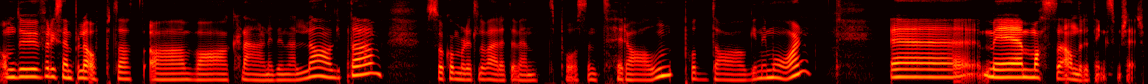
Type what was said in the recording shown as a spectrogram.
om du f.eks. er opptatt av hva klærne dine er laget av, så kommer det til å være et event på Sentralen på dagen i morgen. med masse andre ting som skjer.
